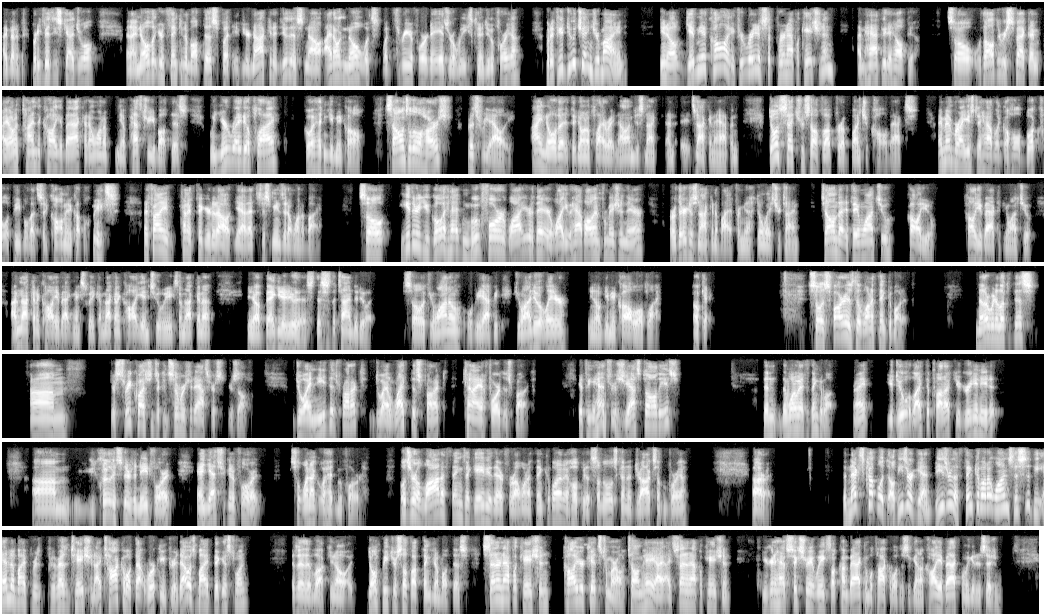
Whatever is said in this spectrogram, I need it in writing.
I've got a pretty busy schedule, and I know that you're thinking about this, but if you're not going to do this now, I don't know what's what three or four days or a week's going to do for you. But if you do change your mind, you know, give me a call. If you're ready to put an application in, I'm happy to help you. So with all due respect, I'm, I don't have time to call you back. I don't want to, you know, pester you about this. When you're ready to apply, go ahead and give me a call. Sounds a little harsh, but it's reality. I know that if they don't apply right now, I'm just not, it's not going to happen. Don't set yourself up for a bunch of callbacks. I remember I used to have like a whole book full of people that said, call me in a couple weeks. I finally kind of figured it out. Yeah, that just means they don't want to buy. So either you go ahead and move forward while you're there, while you have all information there, or they're just not going to buy it from you. Don't waste your time. Tell them that if they want you, call you. Call you back if you want to. I'm not going to call you back next week. I'm not going to call you in two weeks. I'm not going to, you know, beg you to do this. This is the time to do it. So if you want to, we'll be happy. If you want to do it later, you know, give me a call. We'll apply. Okay. So as far as the want to think about it, another way to look at this, um, there's three questions a consumer should ask yourself. Do I need this product? Do I like this product? Can I afford this product? If the answer is yes to all these, then then what do we have to think about, right? You do like the product, you agree you need it. Um, you clearly see there's a need for it, and yes, you can afford it. So why not go ahead and move forward? Those are a lot of things I gave you there for I want to think about it. I hope you some of those kind of jog something for you. All right. The next couple of, oh, these are again, these are the think about it ones. This is at the end of my pre presentation. I talk about that working period. That was my biggest one. Is I said, look, you know, don't beat yourself up thinking about this. Send an application. Call your kids tomorrow. Tell them, hey, I, I sent an application. You're going to have six or eight weeks. I'll come back and we'll talk about this again. I'll call you back when we get a decision.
